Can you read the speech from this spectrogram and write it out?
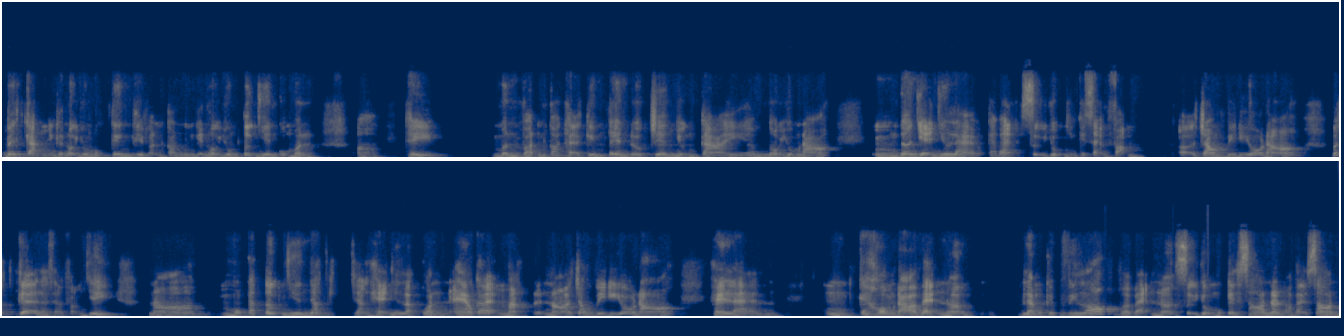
bên cạnh những cái nội dung booking thì vẫn có những cái nội dung tự nhiên của mình. Uh, thì mình vẫn có thể kiếm tiền được trên những cái nội dung đó ừ, đơn giản như là các bạn sử dụng những cái sản phẩm ở trong video đó. Bất kể là sản phẩm gì nó một cách tự nhiên nhất. Chẳng hạn như là quần áo các bạn mặc để nói trong video đó. Hay là ừ, cái hôm đó bạn ờ, làm một cái vlog và bạn ờ, sử dụng một cái son nào đó bạn son.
